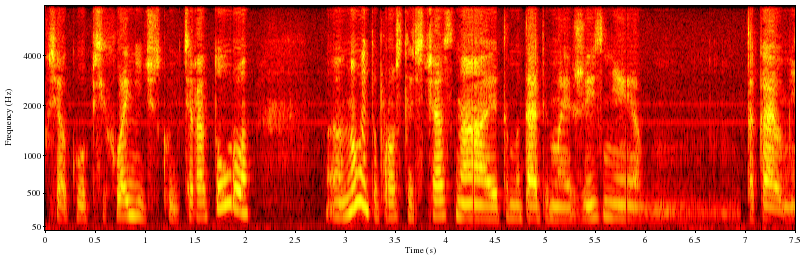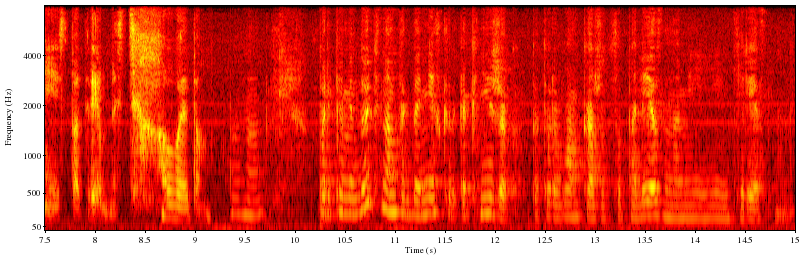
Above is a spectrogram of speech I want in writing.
всякую психологическую литературу. Э, ну, это просто сейчас на этом этапе моей жизни такая у меня есть потребность в этом. Угу. Порекомендуйте нам тогда несколько книжек, которые вам кажутся полезными и интересными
